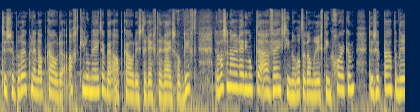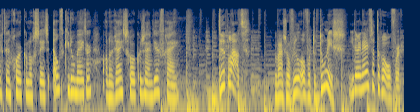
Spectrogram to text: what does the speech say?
Tussen Breukelen en Apkoude 8 kilometer. Bij Apkoude is de rechte reishok dicht. Er was een aanrijding op de A15 Rotterdam richting Gorkum. Tussen Papendrecht en Gorkum nog steeds 11 kilometer. Alle rijstroken zijn weer vrij. De plaat waar zoveel over te doen is. Iedereen heeft het erover.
